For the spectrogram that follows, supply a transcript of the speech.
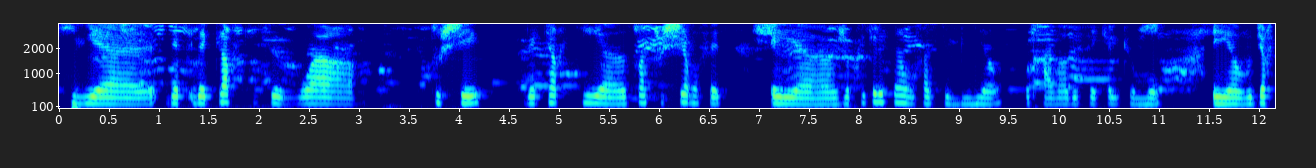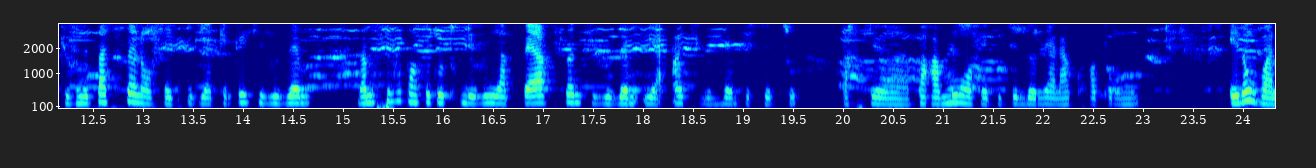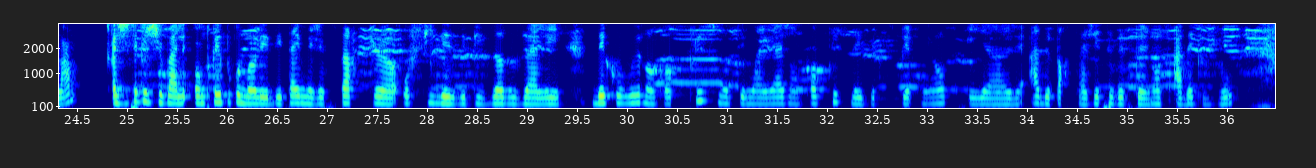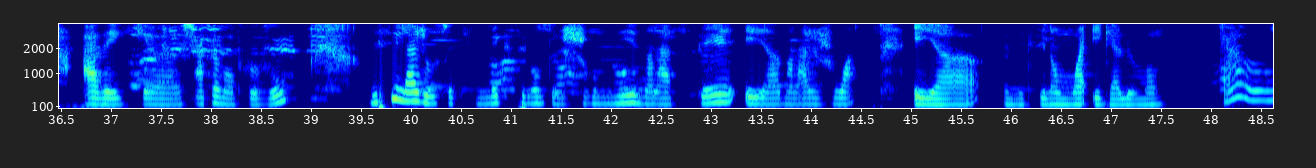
qu'il y ait des, cœurs qui se voient touchés, des cœurs qui euh, soient touchés en fait. Et euh, je prie que le Seigneur vous fasse du bien au travers de ces quelques mots. Et euh, vous dire que vous n'êtes pas seul en fait. Il y a quelqu'un qui vous aime. Même si vous pensez qu'autour de vous, il n'y a personne qui vous aime, il y a un qui vous aime plus que tout. Parce que euh, par amour, en fait, il s'est donné à la croix pour nous. Et donc voilà. Je sais que je vais pas entrer trop dans les détails, mais j'espère qu'au fil des épisodes, vous allez découvrir encore plus mon témoignage, encore plus mes expériences. Et euh, j'ai hâte de partager ces expériences avec vous, avec euh, chacun d'entre vous. D'ici là, je vous souhaite une excellente journée dans la paix et euh, dans la joie. Et euh, un excellent mois également. Ciao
